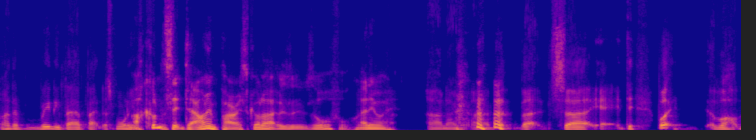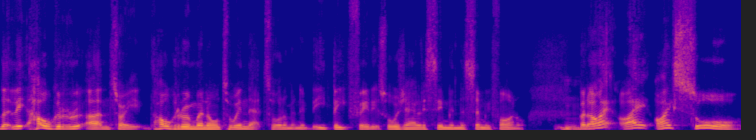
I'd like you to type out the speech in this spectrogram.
I had a really bad back this morning. I couldn't sit down in Paris, God, I? It was, it was awful. Anyway. I know, I know but, but, uh, but well, Holger, um, sorry, Holger went on to win that tournament. He beat Felix Auger-Aliassime in the semi-final. Mm. But I, I, I saw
